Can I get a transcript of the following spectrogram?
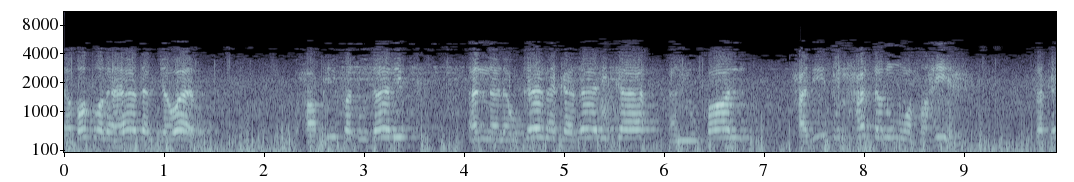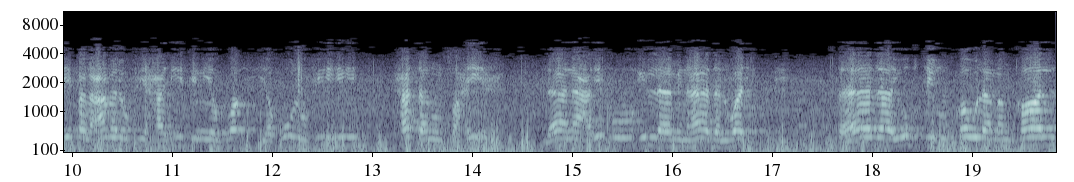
لبطل هذا الجواب. وحقيقة ذلك أن لو كان كذلك أن يقال حديث حسن وصحيح فكيف العمل في حديث يقول فيه حسن صحيح؟ لا نعرفه إلا من هذا الوجه. فهذا يبطل قول من قال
